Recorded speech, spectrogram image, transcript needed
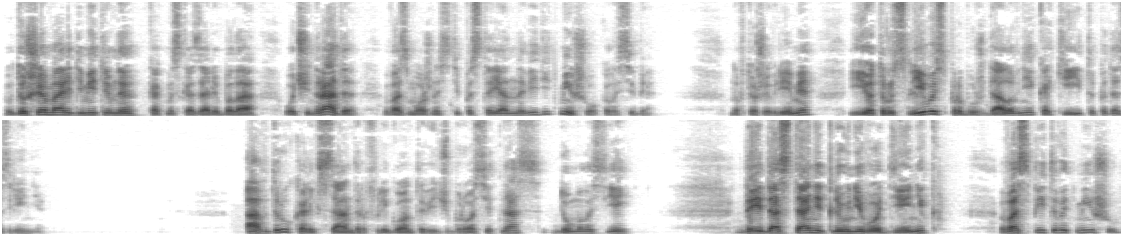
В душе Марья Дмитриевна, как мы сказали, была очень рада возможности постоянно видеть Мишу около себя. Но в то же время ее трусливость пробуждала в ней какие-то подозрения. А вдруг Александр Флегонтович бросит нас, думалось ей? Да и достанет ли у него денег воспитывать Мишу?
